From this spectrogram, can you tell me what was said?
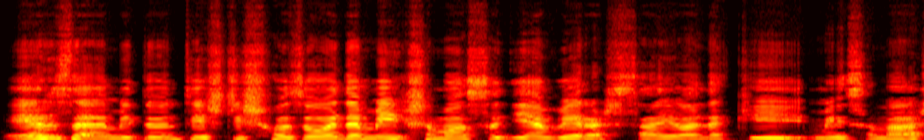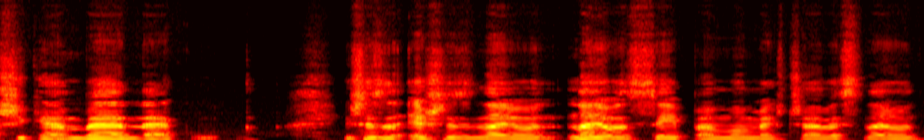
érzelmi döntést is hozol, de mégsem az, hogy ilyen véres szájjal neki mész a másik embernek. És ez, és ez nagyon, nagyon szépen van megcsinálva, ezt nagyon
